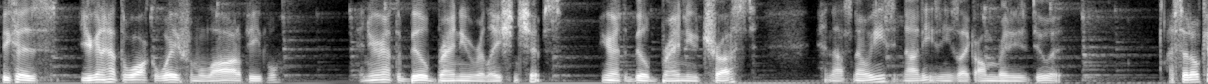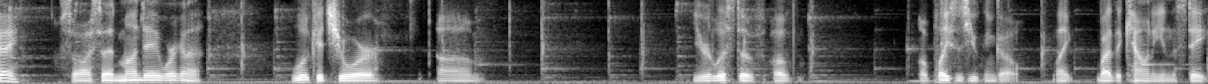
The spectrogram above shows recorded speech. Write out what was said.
because you're gonna have to walk away from a lot of people, and you're gonna have to build brand new relationships. You're gonna have to build brand new trust, and that's no easy, not easy. He's like, I'm ready to do it. I said, okay. So I said, Monday we're gonna look at your um, your list of, of of places you can go, like by the county and the state.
